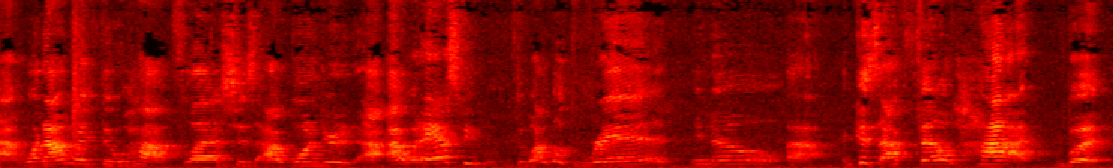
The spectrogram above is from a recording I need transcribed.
I, when I went through hot flashes, I wondered. I, I would ask people, "Do I look red?" You know, because I felt hot, but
